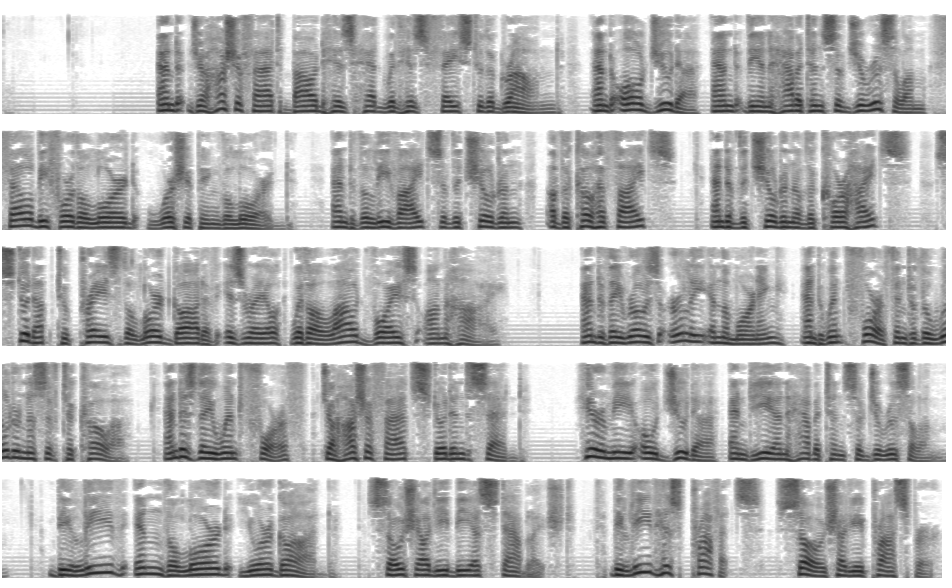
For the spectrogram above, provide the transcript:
And Jehoshaphat bowed his head with his face to the ground, and all Judah and the inhabitants of Jerusalem fell before the Lord, worshipping the Lord and the Levites of the children of the Kohathites and of the children of the Korhites stood up to praise the Lord God of Israel with a loud voice on high. And they rose early in the morning, and went forth into the wilderness of Tekoa. And as they went forth, Jehoshaphat stood and said, Hear me, O Judah, and ye inhabitants of Jerusalem. Believe in the Lord your God so shall ye be established. Believe his prophets, so shall ye prosper.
